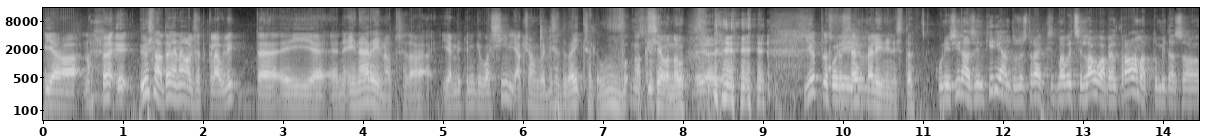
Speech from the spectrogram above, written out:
ja noh, üsna tõenäoliselt Klavlitt äh, ei, ei närinud seda ja mitte mingi Vassili Aksjonov, vaid lihtsalt väikselt Aksjonov jutustus jah Kalininist. kuni sina siin kirjandusest rääkisid, ma võtsin laua pealt raamatu, mida sa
